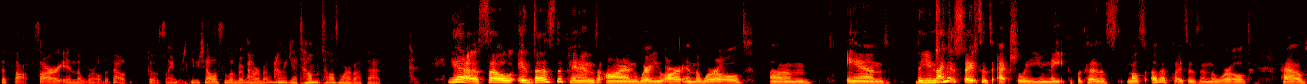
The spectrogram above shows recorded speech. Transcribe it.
the thoughts are in the world about those languages. Can you tell us a little bit more about oh, that? Oh, yeah. Tell, tell us more about that. Yeah. So it does depend on where you are in the world. Um, and the United States is actually unique because most other places in the world have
